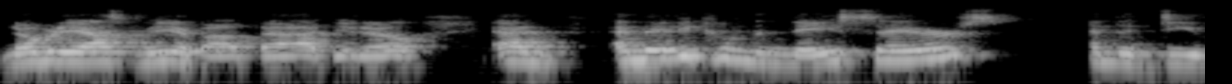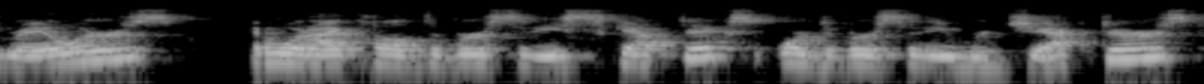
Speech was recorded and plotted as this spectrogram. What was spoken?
nobody asked me about that, you know, and, and they become the naysayers and the derailers and what I call diversity skeptics or diversity rejectors.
